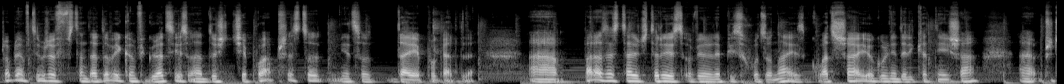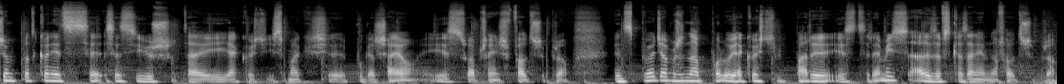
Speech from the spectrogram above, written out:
Problem w tym, że w standardowej konfiguracji jest ona dość ciepła, przez co nieco daje pogardle. A para ze Stary 4 jest o wiele lepiej schłodzona, jest gładsza i ogólnie delikatniejsza, a przy czym pod koniec se sesji już ta jej jakość i smak się pogarszają i jest słabsza niż V3 Pro. Więc powiedziałbym, że na polu jakości pary jest remis, ale ze wskazaniem na V3 Pro.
